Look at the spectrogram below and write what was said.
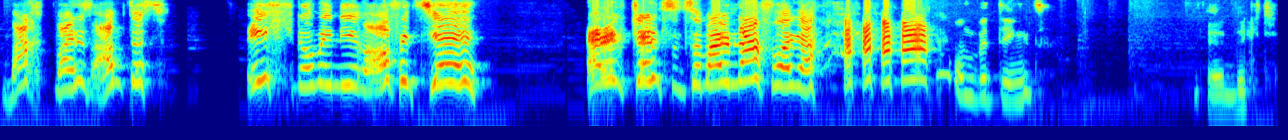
Macht meines Amtes. Ich nominiere offiziell Eric Jensen zu meinem Nachfolger. Unbedingt. Er nickt.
